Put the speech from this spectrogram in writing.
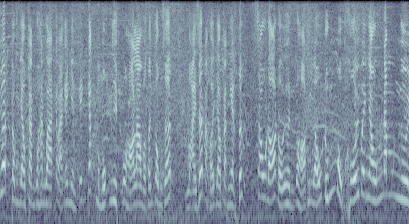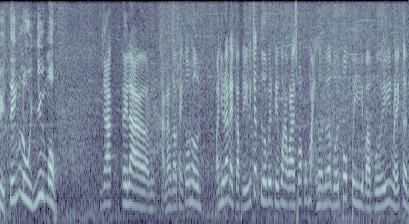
kết trong giao tranh của Hanwha, các bạn hãy nhìn cái cách mà một nhịp của họ lao vào tấn công Zed, loại Zed ra khỏi giao tranh ngay lập tức. Sau đó đội hình của họ thi đấu đúng một khối với nhau, năm người tiến lùi như một. Jack, đây là khả năng giao tranh tốt hơn. Và như đã đề cập thì cái chất tướng bên phía của Hawkeye Sport cũng mạnh hơn nữa với Poppy và với Rayton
